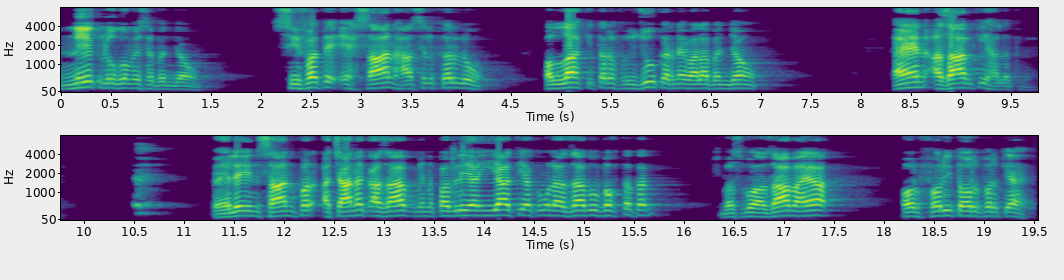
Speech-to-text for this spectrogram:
نیک لوگوں میں سے بن جاؤں۔ صفت احسان حاصل کر لوں۔ اللہ کی طرف رجوع کرنے والا بن جاؤں عین عذاب کی حالت میں۔ پہلے انسان پر اچانک عذاب، من قبل ایات یقم العذاب و بختتاً بس وہ عذاب آیا اور فوری طور پر کیا ہے؟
